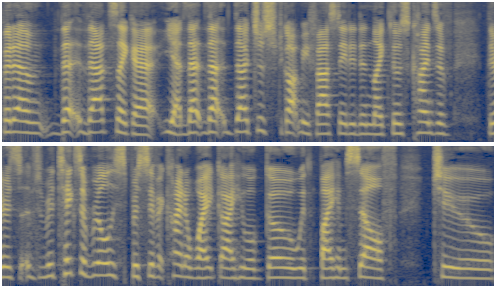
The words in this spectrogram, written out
but um, that that's like a yeah that that that just got me fascinated in like those kinds of there's it takes a really specific kind of white guy who will go with by himself to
